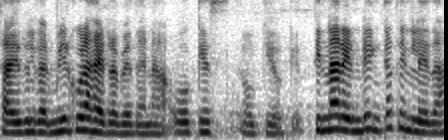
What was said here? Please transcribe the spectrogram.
Saidul garu. మీరు కూడా హైదరాబాద్ అయినా ఓకే ఓకే ఓకే తిన్నారండి? ఇంకా తినలేదా?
